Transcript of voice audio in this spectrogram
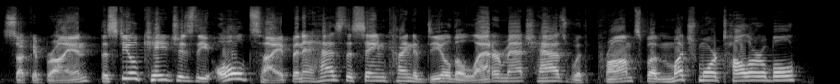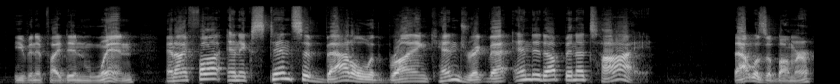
Suck it, Brian. The steel cage is the old type, and it has the same kind of deal the ladder match has with prompts, but much more tolerable, even if I didn't win. And I fought an extensive battle with Brian Kendrick that ended up in a tie. That was a bummer.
